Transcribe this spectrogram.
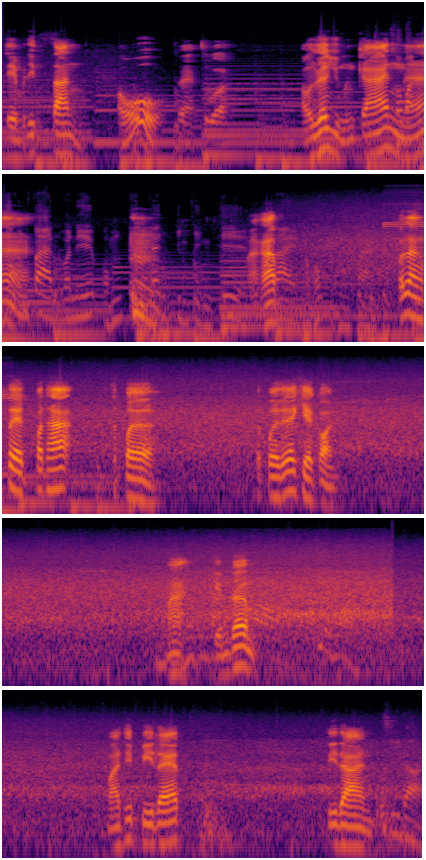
เจมส์บริสตัน โอ้แต่ตัว เอาเรื่องอยู่เหมือนกันสวัสนะดีครับแฟนวันนี้ผมตื่นเต้นจริงๆที่มาครับได้พบแฟนฝรั่งเศสปะทะสเปอร์ สเปอร์จะได้เคลียร์ก่อน มาเกมเริ่ม มาที่ปีแรดปีดาน ซีดาน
